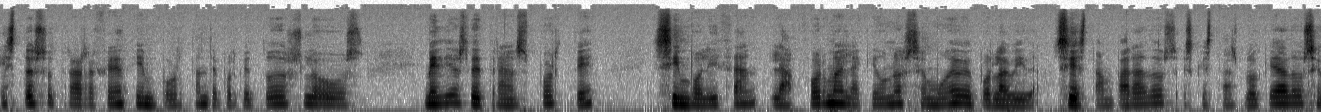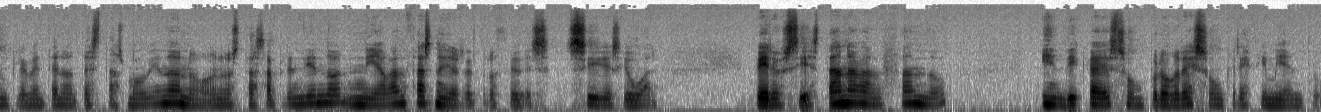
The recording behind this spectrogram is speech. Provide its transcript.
Esto es otra referencia importante porque todos los medios de transporte simbolizan la forma en la que uno se mueve por la vida. Si están parados es que estás bloqueado, simplemente no te estás moviendo, no, no estás aprendiendo, ni avanzas ni retrocedes, sigues igual. Pero si están avanzando, indica eso un progreso, un crecimiento.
